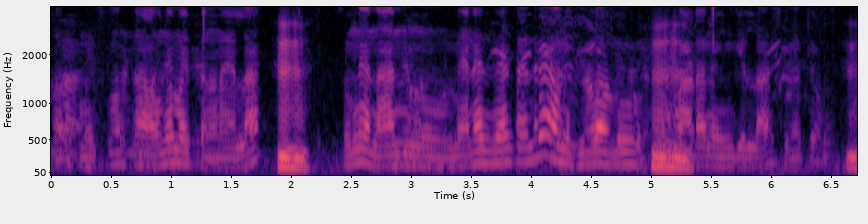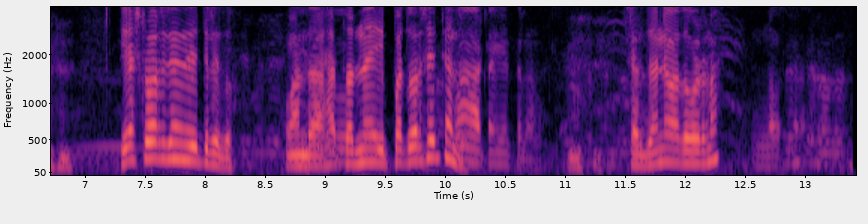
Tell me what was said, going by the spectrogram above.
ಅದಕ್ಕೆ ಮೈಸ್ಕೊಂತ ಅವನೇ ಮೈಸ್ತಾನಣ್ಣ ಎಲ್ಲ. ಹ್ಞೂ ಹ್ಞೂ ಸುಮ್ಮನೆ ನಾನು ಮ್ಯಾನೇಜ್ಮೆಂಟ್ ಅಂದ್ರೆ ಅವ್ನಿಗೆ ಹೇಳೋದು ಮಾಡೋಣ ಹಿಂಗಿಲ್ಲ ಅಂತ ಹೇಳ್ತೇವೆ ಎಷ್ಟು ವರ್ಷದಿಂದ ಐತ್ರಿ ಇದು? ಒಂದು ಹತ್ತು ಹದಿನೈದು ಇಪ್ಪತ್ತು ವರ್ಷ ಐತಿ ಅಣ್ಣ ಆಟ ಆಗೈತಲ್ಲ ಅಣ್ಣ. ಸರ್ ನಮಸ್ಕಾರ.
